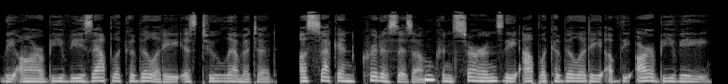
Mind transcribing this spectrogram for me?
the RBV's applicability is too limited. A second criticism concerns the applicability of the RBV.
